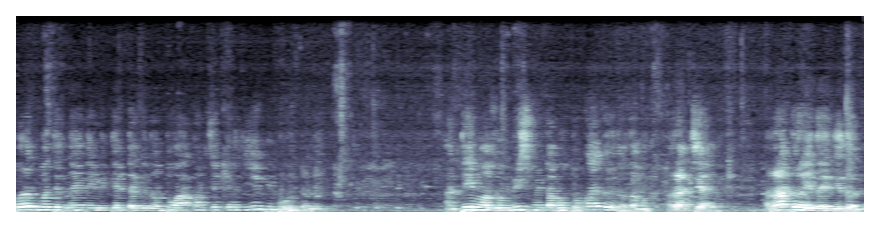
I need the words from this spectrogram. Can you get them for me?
परत म्हणते नाही नाही मी ते टाकी होतो. तू अकाउंट चेक केलं एक बी पोस्ट नाही. आणि तीन वाजून वीस मिनिटापूर्वी तो काय करत होता मग? रातच्या रात्र येत आहे तिथं.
